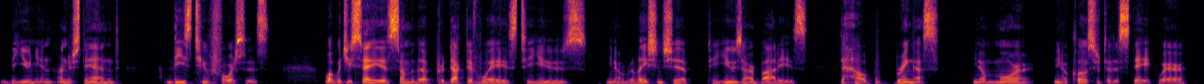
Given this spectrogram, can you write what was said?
the union, understand these two forces, what would you say is some of the productive ways to use, you know, relationship, to use our bodies to help bring us, you know, more, you know, closer to the state where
